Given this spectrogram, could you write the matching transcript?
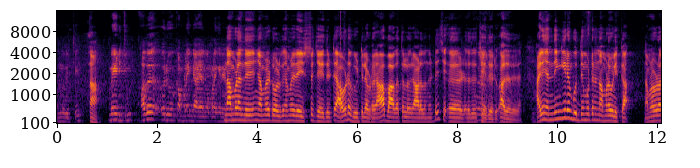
എന്ന് വെച്ച് ആ. മേടിച്ചു. അത് ഒരു കംപ്ലൈന്റ് ആയാൽ നമ്മൾ എങ്ങനെ നമ്മൾ എന്ത് ചെയ്യും? നമ്മൾ ടോൾ നമ്മൾ രജിസ്റ്റർ ചെയ്തിട്ട് അവിടെ വീട്ടിൽ അവിടെ ആ ഭാഗത്തുള്ള ഒരാൾ വന്നിട്ട് ചെയ്തു തരും. അതെ അതെ അതെ. അതിന് എന്തെങ്കിലും ബുദ്ധിമുട്ടിന് നമ്മളെ വിളിക്കാം. നമ്മളിവിടെ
